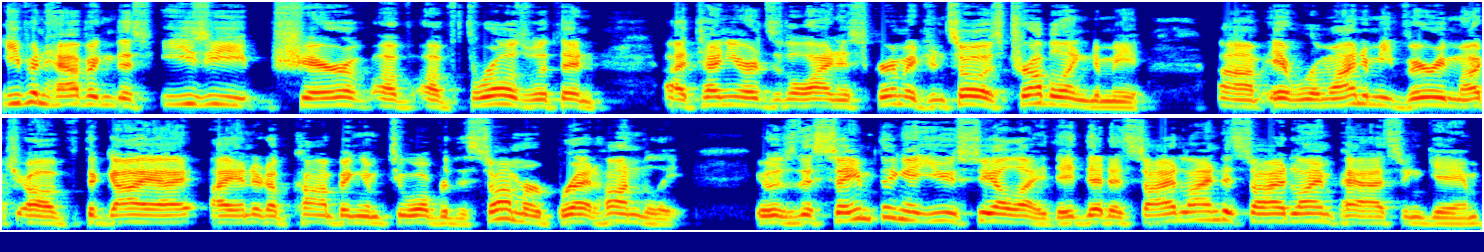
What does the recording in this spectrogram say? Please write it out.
Even having this easy share of, of, of throws within uh, 10 yards of the line of scrimmage. And so it's troubling to me. Um, it reminded me very much of the guy I, I ended up comping him to over the summer, Brett Hundley. It was the same thing at UCLA. They did a sideline to sideline passing game.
